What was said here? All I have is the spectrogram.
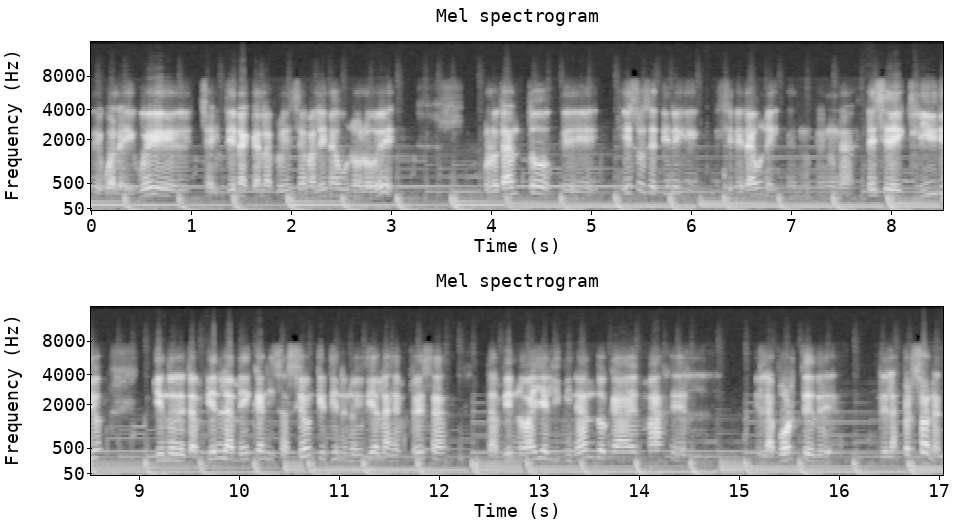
de Chaitén, acá en la provincia de Malena, uno lo ve. Por lo tanto, eh, eso se tiene que generar en, una especie de equilibrio, viendo de también la mecanización que tienen hoy día las empresas también no vaya eliminando cada vez más el, aporte de, las personas.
